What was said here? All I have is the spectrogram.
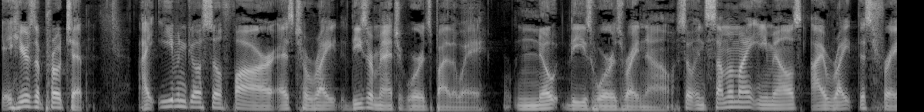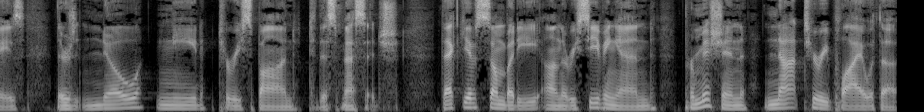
here's a pro tip. I even go so far as to write, these are magic words, by the way. Note these words right now. So in some of my emails, I write this phrase, there's no need to respond to this message that gives somebody on the receiving end permission not to reply with a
